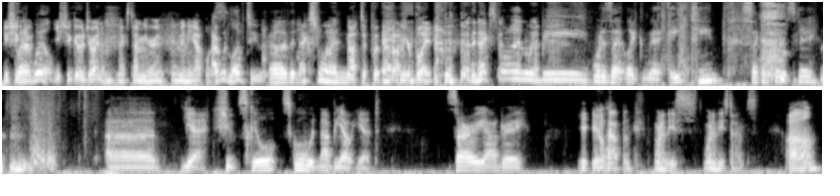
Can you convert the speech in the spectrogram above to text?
You should but go, I will. You should go join them next time you're in Minneapolis. I would love to. Uh, the next one, Not to put that on your plate. the next one would be what is that? Like the 18th, second Thursday. uh, yeah. Shoot, school school would not be out yet. Sorry, Andre. It, it'll happen one of these one of these times. Um,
